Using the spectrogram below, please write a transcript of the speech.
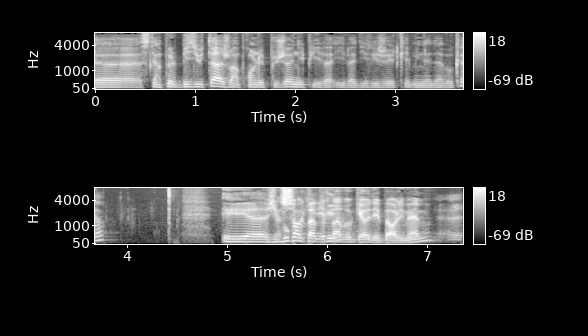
euh, c'était un peu le bizutage. On va prendre le plus jeune, et puis il va diriger le cabinet d'avocats. Et euh, j'ai beaucoup appris. pas avocat au départ lui-même. Euh,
